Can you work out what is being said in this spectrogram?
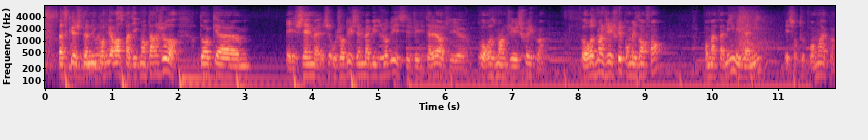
parce que je donne une conférence pratiquement par jour. Donc, euh, et j'aime, aujourd'hui, j'aime ma vie d'aujourd'hui. Je l'ai dit tout à l'heure, euh, heureusement que j'ai échoué, quoi. Heureusement que j'ai échoué pour mes enfants, pour ma famille, mes amis, et surtout pour moi, quoi.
